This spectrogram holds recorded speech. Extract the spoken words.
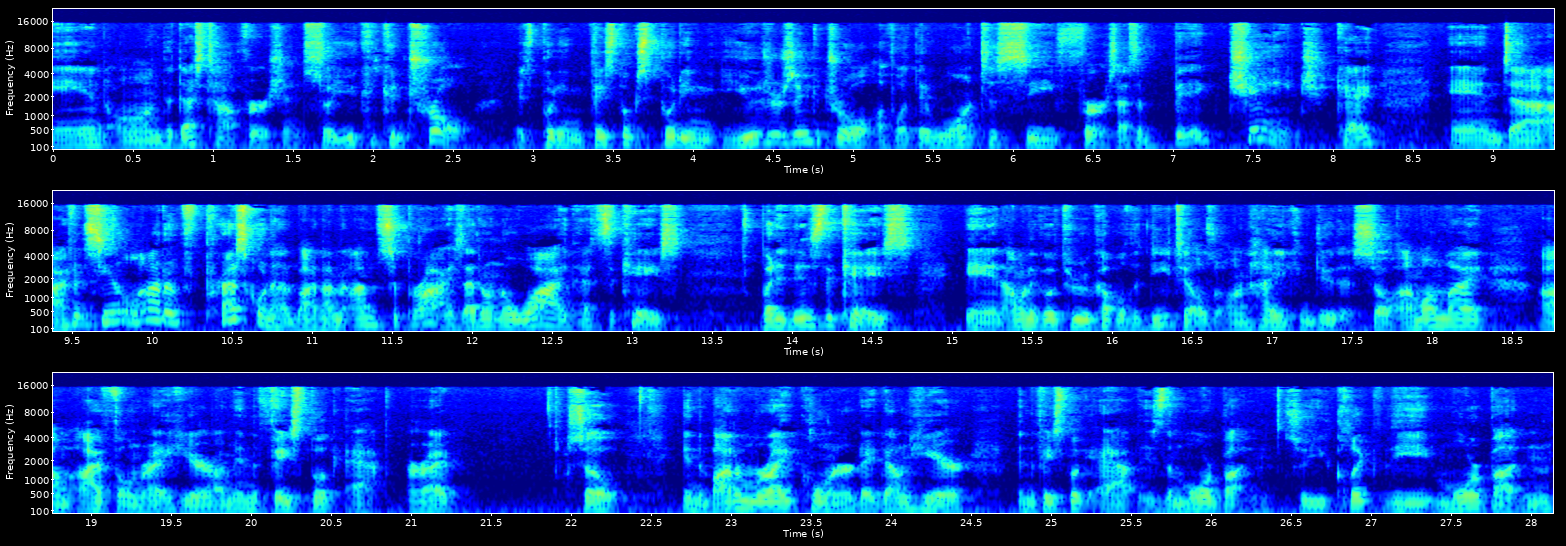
and on the desktop version. So you can control it's putting Facebook's putting users in control of what they want to see first. That's a big change, okay? And uh, I haven't seen a lot of press going out about it. I'm, I'm surprised. I don't know why that's the case, but it is the case. And I want to go through a couple of the details on how you can do this. So I'm on my um, iPhone right here. I'm in the Facebook app, all right? So in the bottom right corner, right down here, in the Facebook app is the More button. So you click the More button,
